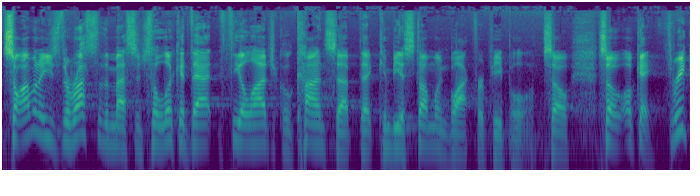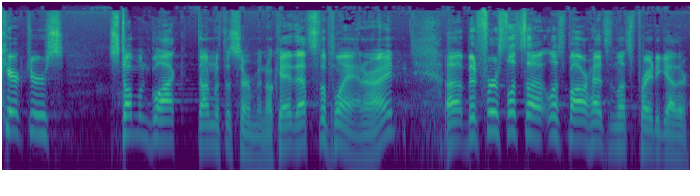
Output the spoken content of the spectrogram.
So I'm going to use the rest of the message to look at that theological concept that can be a stumbling block for people. So, so okay, three characters, stumbling block, done with the sermon. Okay, that's the plan. All right. Uh, but first, let's uh, let's bow our heads and let's pray together.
